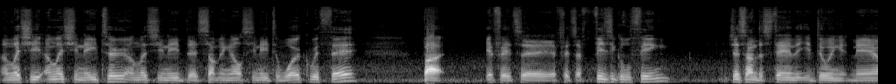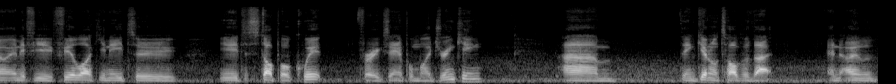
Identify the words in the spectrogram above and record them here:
unless you unless you need to. Unless you need there's something else you need to work with there. But if it's a if it's a physical thing, just understand that you're doing it now. And if you feel like you need to you need to stop or quit, for example, my drinking, um, then get on top of that and only,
